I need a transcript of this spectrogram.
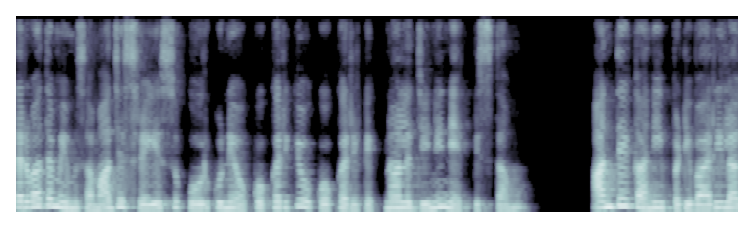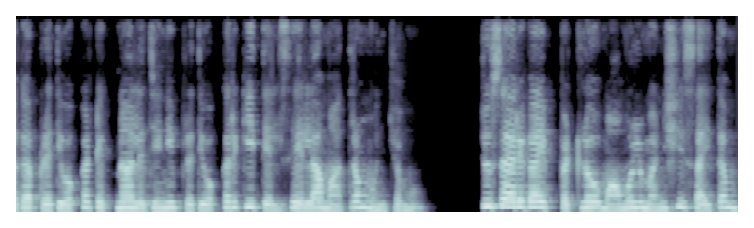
తర్వాత మేము సమాజ శ్రేయస్సు కోరుకునే ఒక్కొక్కరికి ఒక్కొక్కరి టెక్నాలజీని నేర్పిస్తాము. అంతేకాని ఇప్పటి వారిలాగా ప్రతి ఒక్క టెక్నాలజీని ప్రతి ఒక్కరికి తెలిసేలా మాత్రం ఉంచము. చూశారుగా ఇప్పట్లో మామూలు మనిషి సైతం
